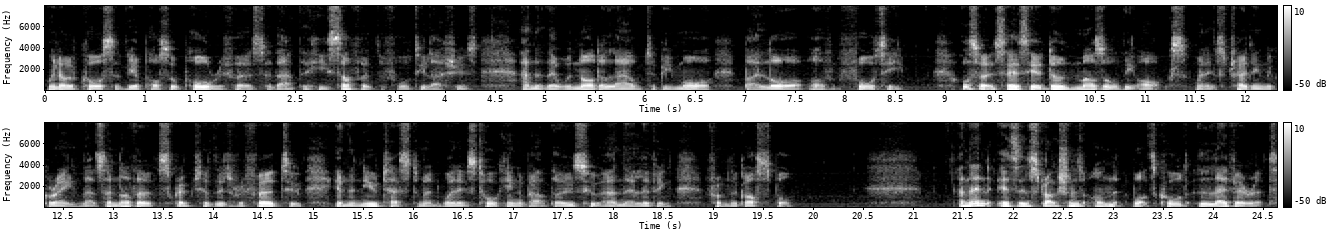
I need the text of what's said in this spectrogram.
We know, of course, that the Apostle Paul refers to that, that he suffered the 40 lashes, and that there were not allowed to be more by law of 40. Also, it says here, don't muzzle the ox when it's treading the grain. That's another scripture that is referred to in the New Testament when it's talking about those who earn their living from the gospel. And then it's instructions on what's called levirate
